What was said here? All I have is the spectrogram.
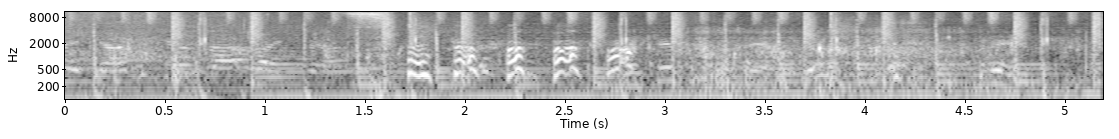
Thank you.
